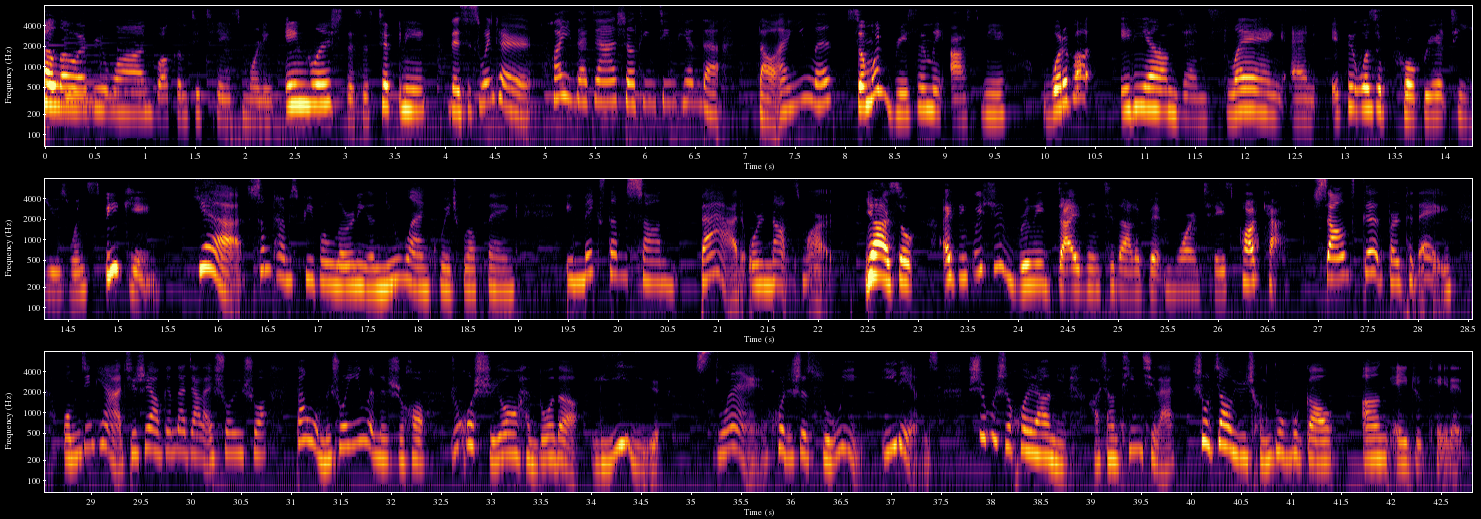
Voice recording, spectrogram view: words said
Hello, everyone. Welcome to today's morning English. This is Tiffany. This is Winter. 欢迎大家收听今天的早安英文。 Someone recently asked me, what about idioms and slang and if it was appropriate to use when speaking? Yeah, sometimes people learning a new language will think it makes them sound bad or not smart. Yeah, so I think we should really dive into that a bit more in today's podcast. Sounds good for today. 我们今天啊，其实要跟大家来说一说，当我们说英文的时候，如果使用很多的俚语、slang 或者是俗语 idioms，是不是会让你好像听起来受教育程度不高 uneducated？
